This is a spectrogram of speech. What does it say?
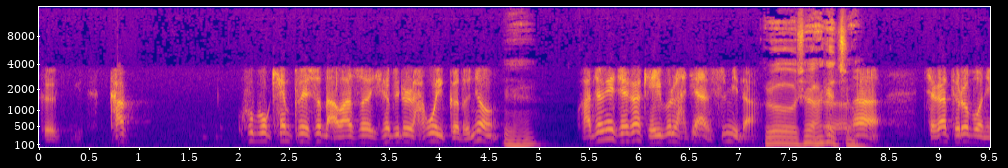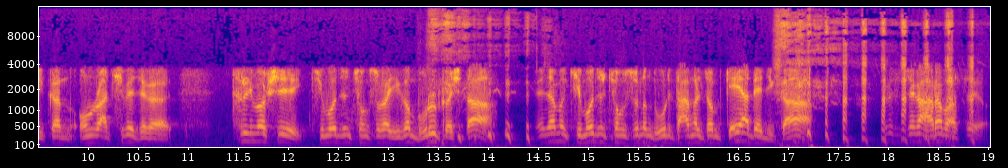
그 각 후보 캠프에서 나와서 협의를 하고 있거든요. 예. 과정에 제가 개입을 하지 않습니다. 그러셔야 하겠죠. 그러나 제가 들어보니까 오늘 아침에 제가 틀림없이 김어준 총수가 이거 물을 것이다. 왜냐하면 김어준 총수는 우리 당을 좀 깨야 되니까. 그래서 제가 알아봤어요.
